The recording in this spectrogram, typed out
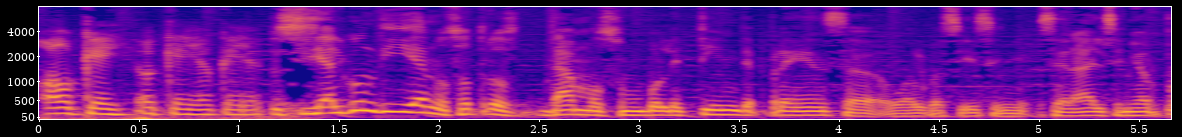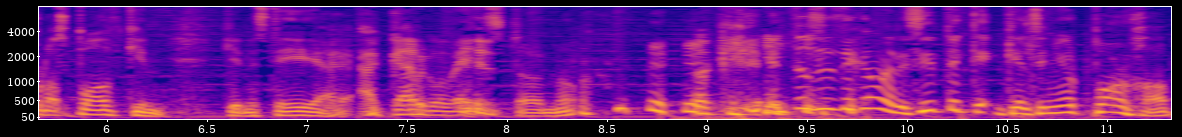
Ok, ok, ok, Si algún día nosotros damos un boletín de prensa o algo así, será el señor Prospod quien, quien esté a, cargo de esto, ¿no? Ok. Entonces déjame decirte que, el señor Pornhub,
